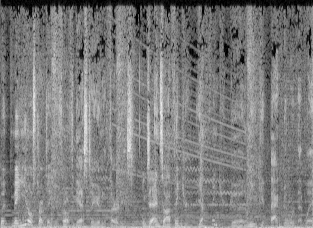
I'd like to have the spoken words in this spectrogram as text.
but man, you don't start taking your foot off the gas till you're in the 30s. Exactly. And so I think you're, yeah, I think you're good. I mean, you get backdoored that way.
